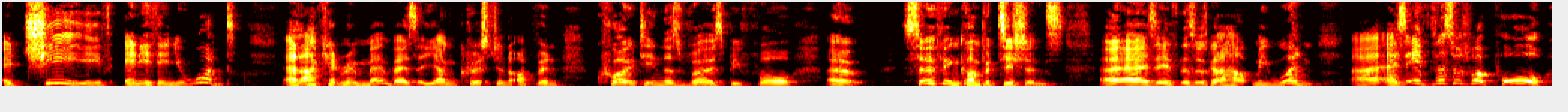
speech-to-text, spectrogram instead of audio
achieve anything you want. And I can remember as a young Christian often quoting this verse before uh, surfing competitions uh, as if this was going to help me win, uh, as if this was what Paul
